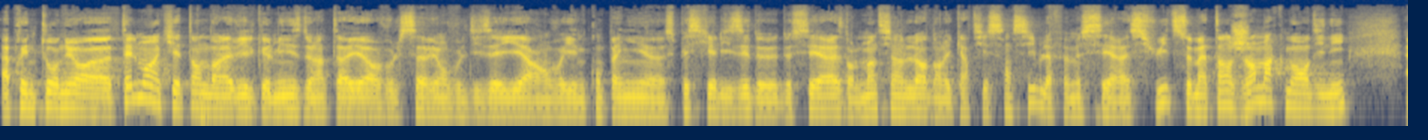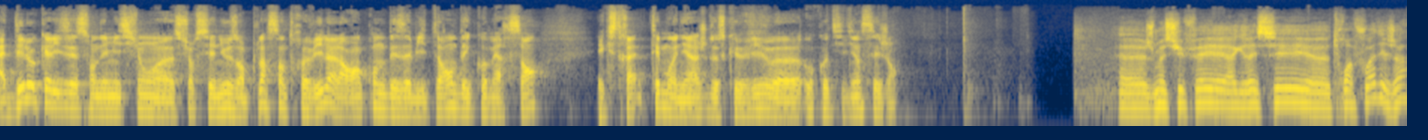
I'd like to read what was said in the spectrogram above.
Après une tournure tellement inquiétante dans la ville que le ministre de l'Intérieur, vous le savez, on vous le disait hier, a envoyé une compagnie spécialisée de, CRS dans le maintien de l'ordre dans les quartiers sensibles, la fameuse CRS 8. Ce matin, Jean-Marc Morandini a délocalisé son émission sur CNews en plein centre-ville à la rencontre des habitants, des commerçants. Extrait, témoignage de ce que vivent au quotidien ces gens. je me suis fait agresser trois fois déjà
